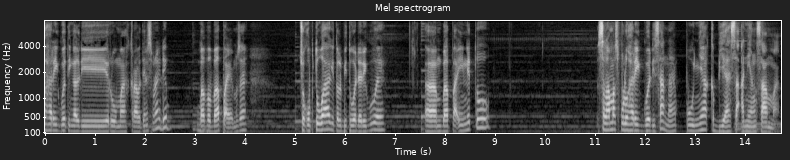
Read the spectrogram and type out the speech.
hari gue tinggal di rumah kerabat ini sebenarnya dia bapak-bapak ya. Maksudnya cukup tua gitu lebih tua dari gue um, bapak ini tuh selama 10 hari gue di sana punya kebiasaan yang sama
